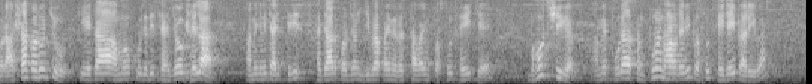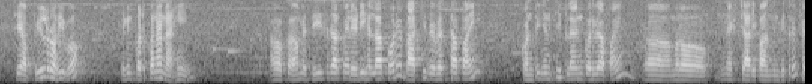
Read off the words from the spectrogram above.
और आशा करुचु कि यहाँ को जदि सहयोग है आम जमी आज तीस हजार पर्यटन जावाई व्यवस्थापी प्रस्तुत होचे बहुत शीघ्र आम पूरा संपूर्ण भाव में भी प्रस्तुत हो जापर से अपिल रेकिन कटकना ना आम तेईस हजार पर रेडी बाकी व्यवस्था कंटिजेन्सी प्लां करने आमर नेक्स्ट चार पाँच दिन भितर से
